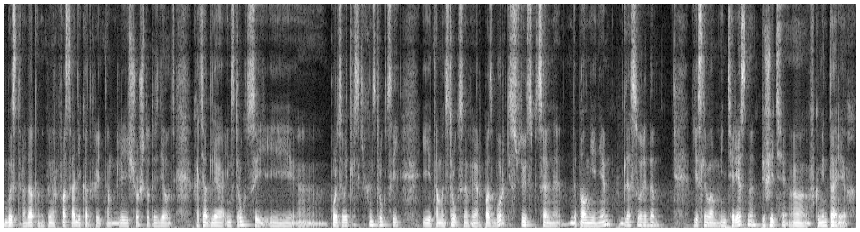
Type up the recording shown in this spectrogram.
быстро, да, там, например, фасадик открыть там, или еще что-то сделать. Хотя для инструкций и э, пользовательских инструкций и там инструкции, например, по сборке существует специальное дополнение для Solid. Если вам интересно, пишите э, в комментариях,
